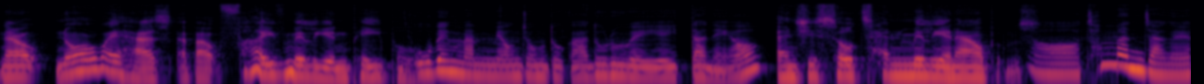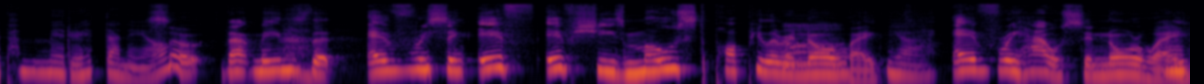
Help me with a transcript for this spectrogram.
Now, Norway has about 5 million people, 500만 명 정도가 노르웨이에 있다네요. and she sold 10 million albums. 어, 천만 장을 판매를 했다네요. So that means that every sing if if she's most popular in Norway, Yeah. every house in Norway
